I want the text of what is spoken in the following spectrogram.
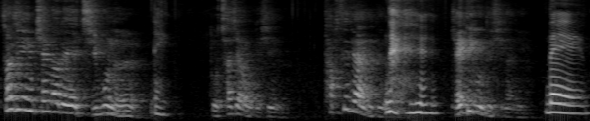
선생님 채널의 지분을 네. 또 차지하고 계신 탑3 아이들 개띠분들 시간이에요. 네.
